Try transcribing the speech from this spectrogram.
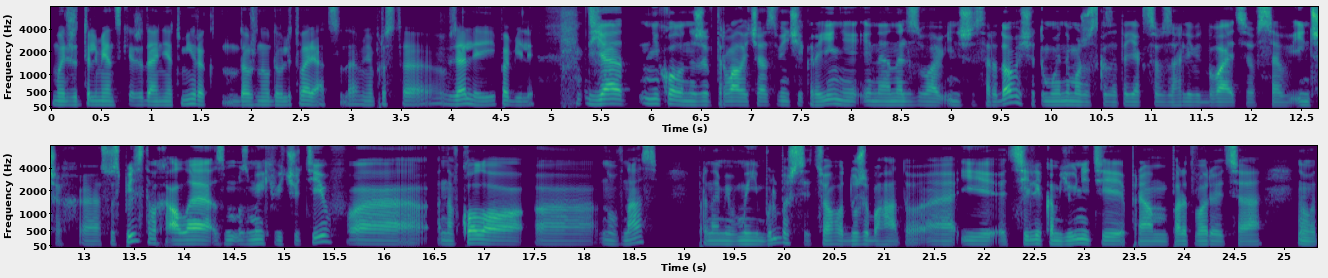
мои джентльменские ожидания от мира к- должны удовлетворяться, да, меня просто взяли и побили. Я ніколи не жив тривалий час в іншій країні і не аналізував інше середовище, тому я не можу сказати, як це взагалі відбувається все в інших е, суспільствах. Але з, м- з моїх відчуттів е, навколо е, ну, в нас, принаймні в моїй бульбашці, цього дуже багато. Е, і цілі ком'юніті прям перетворюються. Ну,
